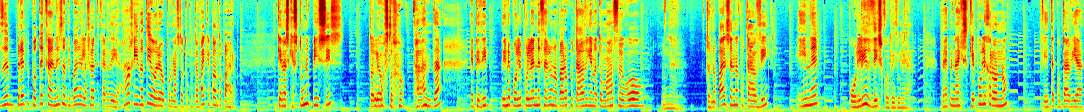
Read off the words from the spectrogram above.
δεν πρέπει ποτέ κανείς να την πάρει ελαφρά την καρδία. Αχ, είδα τι ωραίο που είναι αυτό το κουταβάκι, πάω να το πάρω. Και να σκεφτούν επίσης, το λέω αυτό πάντα, επειδή είναι πολλοί που λένε θέλω να πάρω κουτάβι για να το μάθω εγώ. ναι. Το να πάρεις ένα κουτάβι είναι πολύ δύσκολη δουλειά. Πρέπει να έχεις και πολύ χρόνο, γιατί τα κουτάβια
